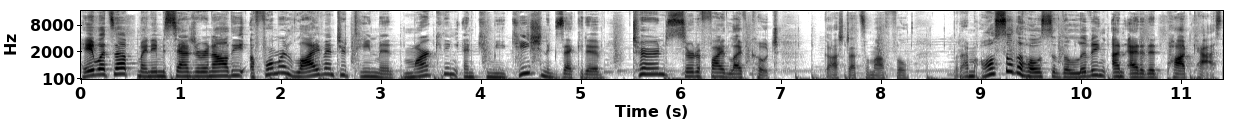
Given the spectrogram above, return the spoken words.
Hey, what's up? My name is Sandra Rinaldi, a former live entertainment, marketing, and communication executive turned certified life coach. Gosh, that's a mouthful. But I'm also the host of the Living Unedited podcast.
